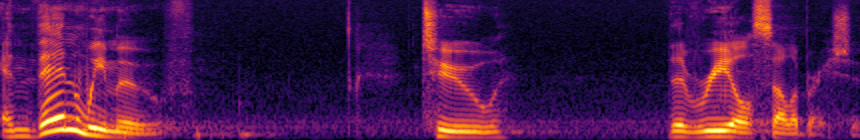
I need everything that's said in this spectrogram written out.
And then we move to the real celebration.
